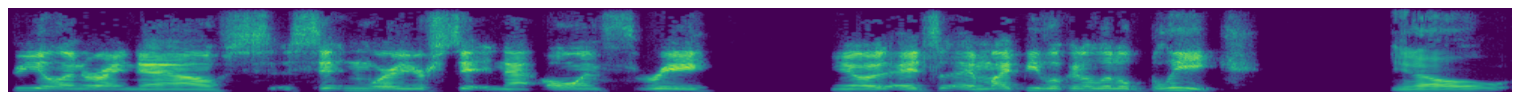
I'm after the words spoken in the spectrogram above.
feeling right now, s- sitting where you're sitting at 0 and 3 you know, it's it might be looking a little bleak. You know,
